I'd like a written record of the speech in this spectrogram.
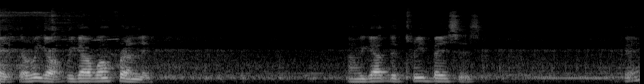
Okay, there we go. We got one friendly. And we got the three bases. Okay?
